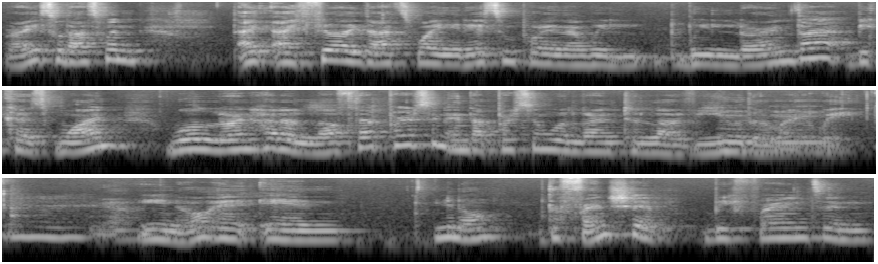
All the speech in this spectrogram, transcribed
Gifts, right? So that's when I, I feel like that's why it is important that we we learn that because one, we'll learn how to love that person, and that person will learn to love you the right way. Yeah. You know, and, and you know the friendship, be friends, and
